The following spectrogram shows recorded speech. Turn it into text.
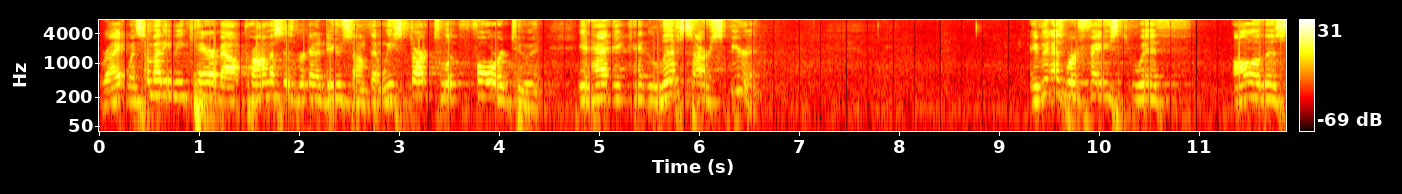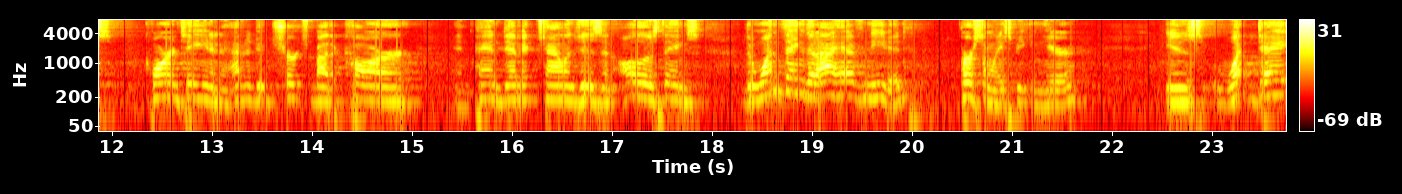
Right? When somebody we care about promises we're going to do something, we start to look forward to it. It, ha- it, it lifts our spirit. Even as we're faced with all of this quarantine and having to do church by the car and pandemic challenges and all those things, the one thing that I have needed, personally speaking here, is what day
